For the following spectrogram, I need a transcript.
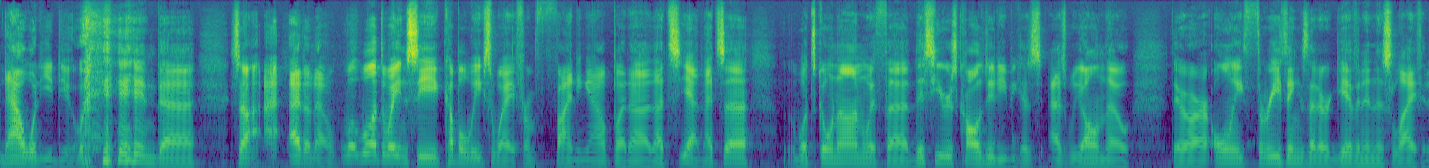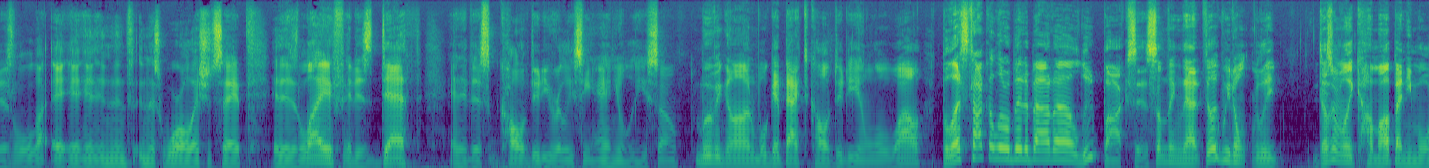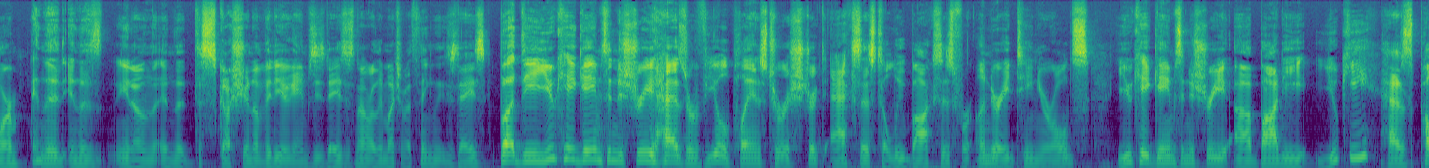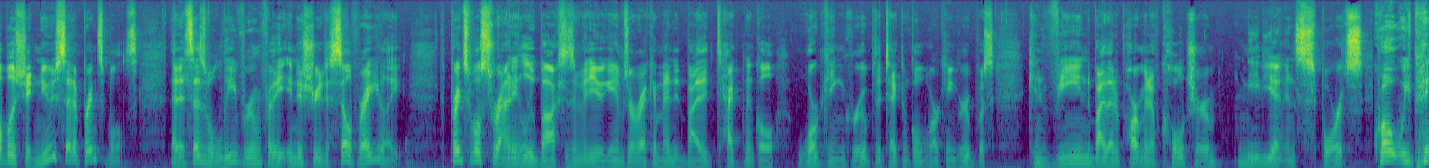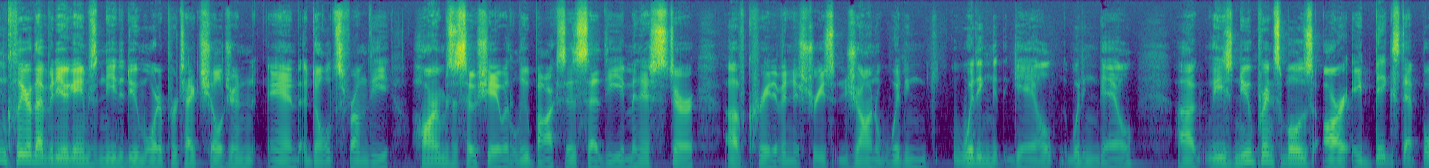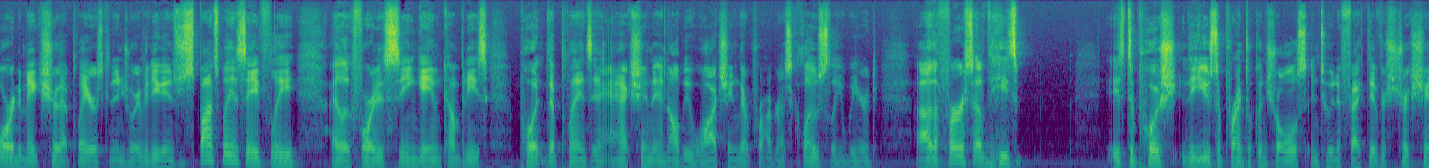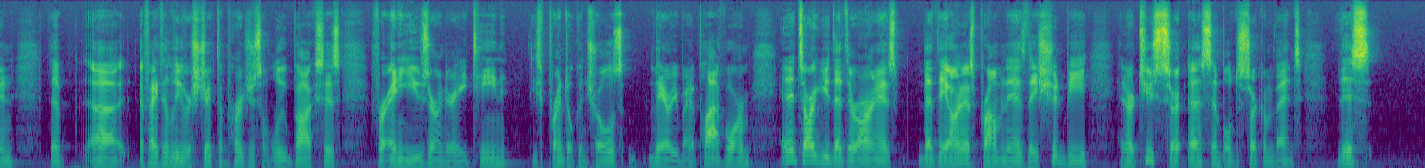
Now what do you do? and uh, so I, I, don't know. We'll, we'll, have to wait and see. A couple weeks away from finding out. But uh, that's yeah, that's uh, what's going on with uh, this year's Call of Duty. Because as we all know, there are only three things that are given in this life. It is li- in, in, in this world, I should say. It is life. It is death and it is Call of Duty releasing annually. So moving on, we'll get back to Call of Duty in a little while. But let's talk a little bit about uh, loot boxes, something that I feel like we don't really doesn't really come up anymore in the in the you know in the, in the, discussion of video games these days. It's not really much of a thing these days. But the UK games industry has revealed plans to restrict access to loot boxes for under 18 year olds. UK games industry uh, body Ukie has published a new set of principles that it says will leave room for the industry to self regulate. Principles surrounding loot boxes in video games are recommended by the Technical Working Group. The Technical Working Group was convened by the Department of Culture, Media, and Sports. Quote, We've been clear that video games need to do more to protect children and adults from the harms associated with loot boxes, said the Minister of Creative Industries, John Whitting, Whittingdale. Whittingdale. Uh, these new principles are a big step forward to make sure that players can enjoy video games responsibly and safely. I look forward to seeing game companies put the plans into action, and I'll be watching their progress closely. Weird. Uh, the first of these is to push the use of parental controls into an effective restriction that uh, effectively restrict the purchase of loot boxes for any user under 18. These parental controls vary by platform, and it's argued that there aren't as that they aren't as prominent as they should be and are too uh, simple to circumvent. This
